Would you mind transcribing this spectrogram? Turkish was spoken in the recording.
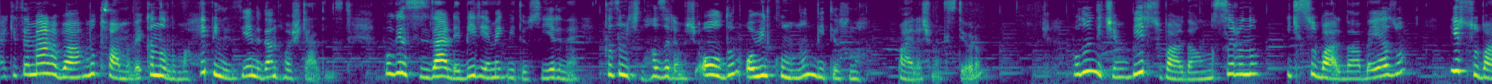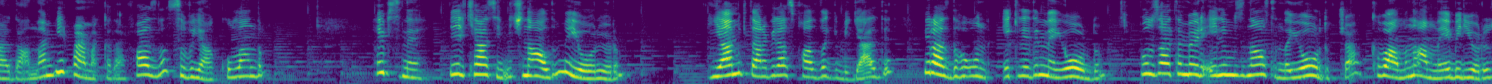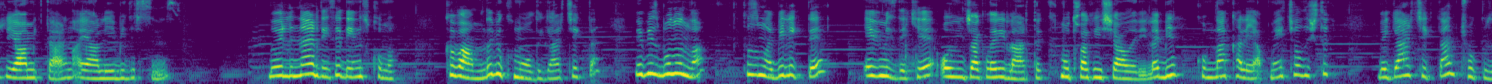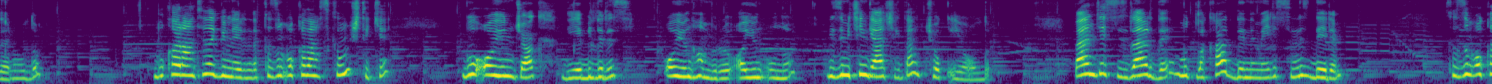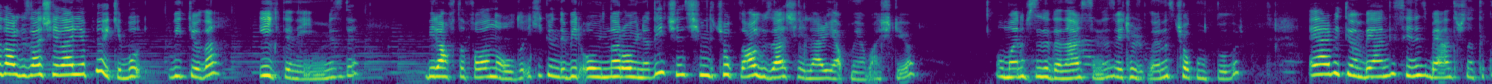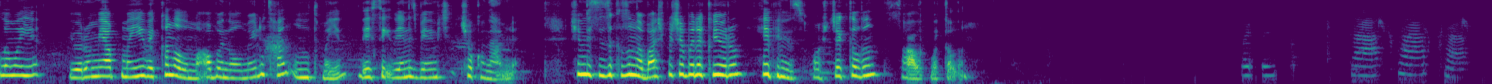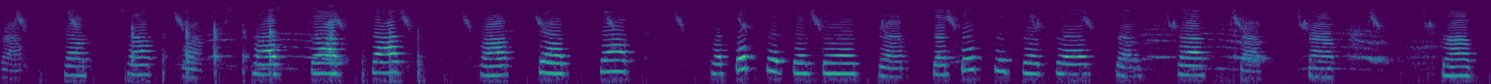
Herkese merhaba, mutfağıma ve kanalıma hepiniz yeniden hoş geldiniz. Bugün sizlerle bir yemek videosu yerine kızım için hazırlamış olduğum oyun kumunun videosunu paylaşmak istiyorum. Bunun için 1 su bardağı mısır unu, 2 su bardağı beyaz un, 1 su bardağından bir parmak kadar fazla sıvı yağ kullandım. Hepsini bir kasenin içine aldım ve yoğuruyorum. Yağ miktarı biraz fazla gibi geldi. Biraz daha un ekledim ve yoğurdum. Bunu zaten böyle elimizin altında yoğurdukça kıvamını anlayabiliyoruz. Yağ miktarını ayarlayabilirsiniz. Böyle neredeyse deniz kumu kıvamında bir kum oldu gerçekten. Ve biz bununla kızımla birlikte evimizdeki oyuncaklarıyla artık mutfak eşyalarıyla bir kumdan kale yapmaya çalıştık. Ve gerçekten çok güzel oldu. Bu karantina günlerinde kızım o kadar sıkılmıştı ki bu oyuncak diyebiliriz. Oyun hamuru, oyun unu bizim için gerçekten çok iyi oldu. Bence sizler de mutlaka denemelisiniz derim. Kızım o kadar güzel şeyler yapıyor ki bu videoda ilk deneyimimizdi. Bir hafta falan oldu. İki günde bir oyunlar oynadığı için şimdi çok daha güzel şeyler yapmaya başlıyor. Umarım siz de denersiniz ve çocuklarınız çok mutlu olur. Eğer videomu beğendiyseniz beğen tuşuna tıklamayı, yorum yapmayı ve kanalıma abone olmayı lütfen unutmayın. Destekleriniz benim için çok önemli. Şimdi sizi kızımla baş başa bırakıyorum. Hepiniz hoşça kalın, sağlıkla kalın. Stop.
